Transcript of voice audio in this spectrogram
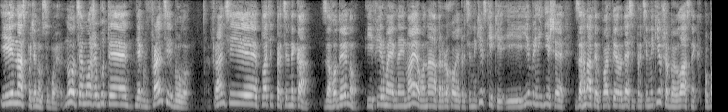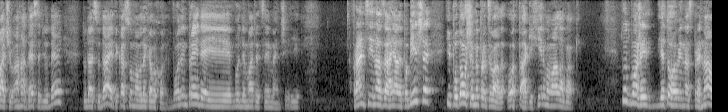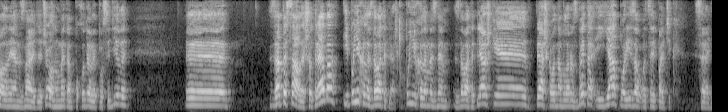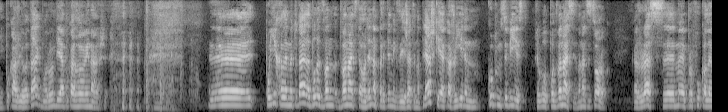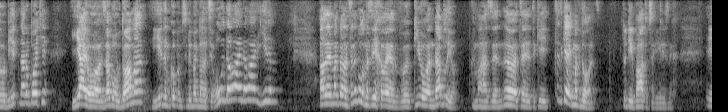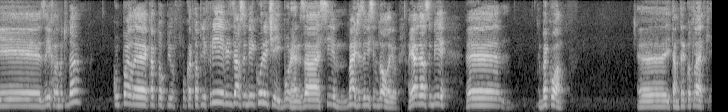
І він нас потягнув з собою. Ну, це може бути, як в Франції було. В Франції платять працівникам за годину, і фірма, як наймає, вона перераховує працівників скільки, і їм вигідніше загнати в квартиру 10 працівників, щоб власник побачив, ага, 10 людей туди-сюди, і така сума велика виходить. Бо один прийде і буде мати цей менше. І Франції нас заганяли побільше і подовше ми працювали. Отак, і фірма мала бабки. Тут, може, для того він нас пригнав, але я не знаю для чого. Ну ми там походили, посиділи. Е, записали, що треба, і поїхали здавати пляшки. Поїхали ми з ним здавати пляшки. Пляшка одна була розбита, і я порізав оцей пальчик середній. Покажу його так, бо Румбі я показував інакше. Е, Поїхали ми туди, але була 12 година перед тим, як заїжджати на пляшки. Я кажу, їдемо, купимо собі їсти. Вже було по 12, 12.40. Кажу, раз е, ми профукали обід на роботі, я його забув вдома, їдемо, купимо собі Макдональдс. О, давай, давай, їдемо. Але Макдональдс не було, ми заїхали в Q&W, магазин. Ну, це такий, це такий як Макдональдс. Тут їх багато всяких різних. І заїхали ми туди, купили картоплю по картоплі фрі, він взяв собі курячий бургер за 7, майже за 8 доларів. А я взяв собі е, бекон. Е, і там три котлетки.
